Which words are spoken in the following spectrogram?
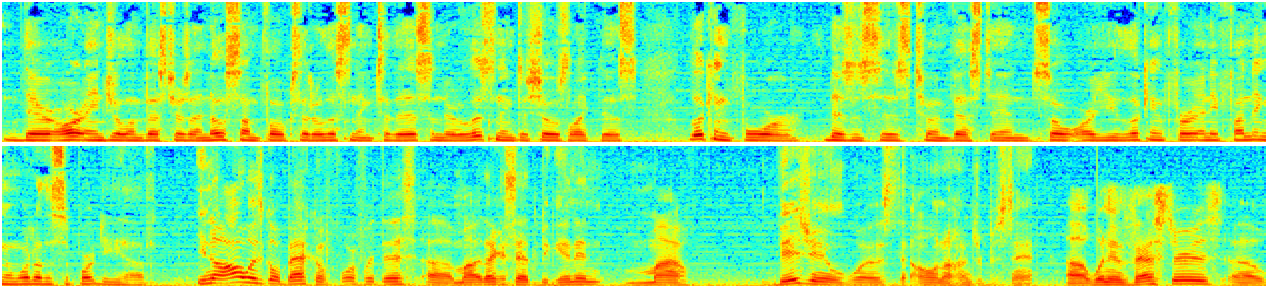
there are angel investors. I know some folks that are listening to this, and they're listening to shows like this, looking for businesses to invest in. So, are you looking for any funding, and what other support do you have? You know, I always go back and forth with this. Uh, my, like I said at the beginning, my vision was to own 100%. Uh, when investors, uh,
